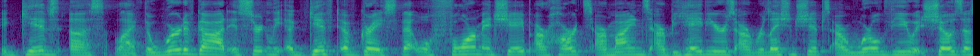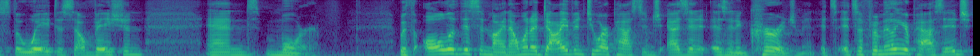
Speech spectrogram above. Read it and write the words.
It gives us life. The Word of God is certainly a gift of grace that will form and shape our hearts, our minds, our behaviors, our relationships, our worldview. It shows us the way to salvation and more. With all of this in mind, I want to dive into our passage as, a, as an encouragement. It's, it's a familiar passage,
